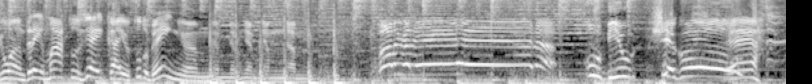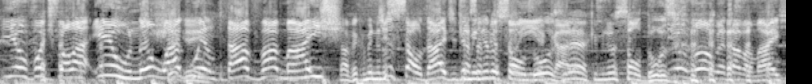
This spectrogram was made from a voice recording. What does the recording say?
e o Andrei Matos. E aí, Caio, tudo bem? Fala, galera! O Bill chegou! É. E eu vou te falar, eu não Cheguei. aguentava mais que menino- de saudade Que dessa menino saudoso, cara. né? Que menino saudoso. Eu não aguentava mais.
